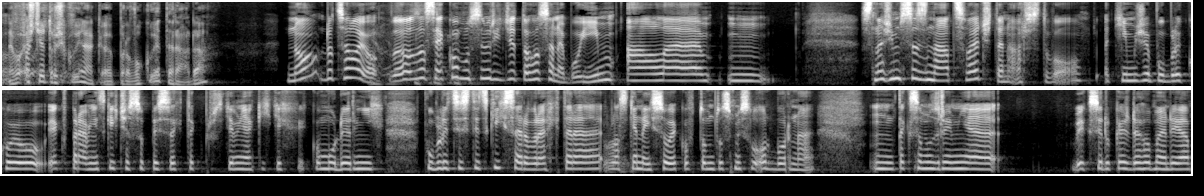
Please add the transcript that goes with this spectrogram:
Uh, Nebo ještě trošku jinak. Provokujete ráda? No, docela jo. To zase jako musím říct, že toho se nebojím, ale mm, snažím se znát své čtenářstvo a tím, že publikuju jak v právnických časopisech, tak prostě v nějakých těch jako moderních publicistických serverech, které vlastně nejsou jako v tomto smyslu odborné, mm, tak samozřejmě jak si do každého média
